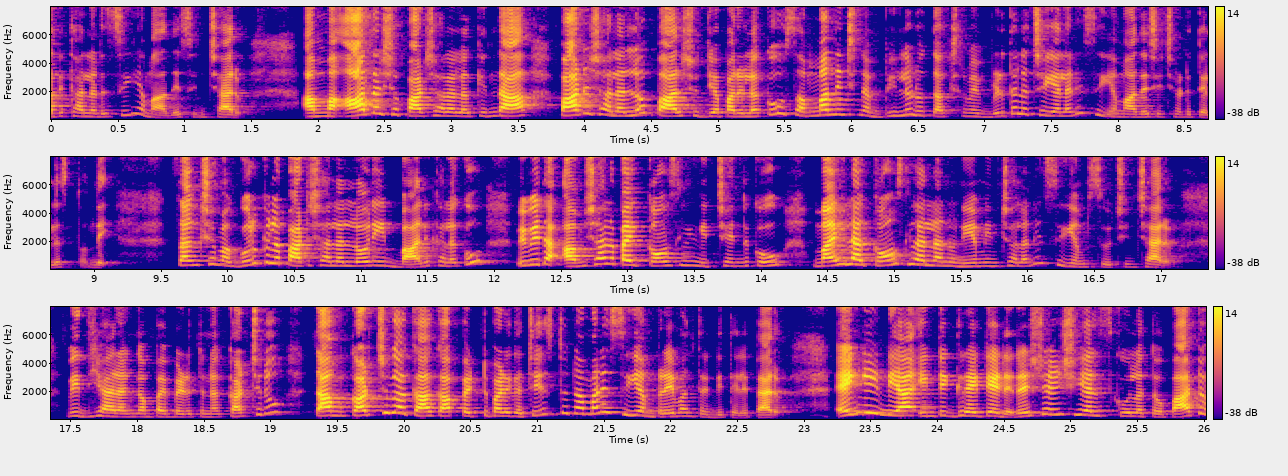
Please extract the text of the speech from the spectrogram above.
అధికారులను సీఎం ఆదేశించారు. అమ్మ ఆదర్శ పాఠశాలల కింద పాఠశాలల్లో పారిశుద్ధ్య పనులకు సంబంధించిన బిల్లులు తక్షణమే విడుదల చేయాలని సీఎం ఆదేశించినట్టు తెలుస్తోంది. సంక్షేమ గురుకుల పాఠశాలల్లోని బాలికలకు వివిధ అంశాలపై కౌన్సిలింగ్ ఇచ్చేందుకు మహిళా కౌన్సిలర్లను నియమించాలని సీఎం సూచించారు. విద్యారంగంపై పెడుతున్న ఖర్చును తాము ఖర్చుగా కాక పెట్టుబడిగా చేస్తున్నామని సీఎం రేవంత్ రెడ్డి తెలిపారు. యంగ్ ఇండియా ఇంటిగ్రేటెడ్ రెసిడెన్షియల్ స్కూళ్ళతో పాటు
